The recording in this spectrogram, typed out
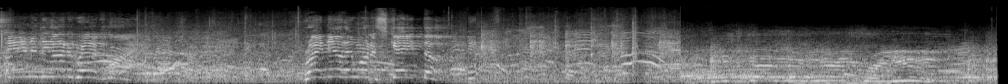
Stand in the autograph line. Right now they want to skate though.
